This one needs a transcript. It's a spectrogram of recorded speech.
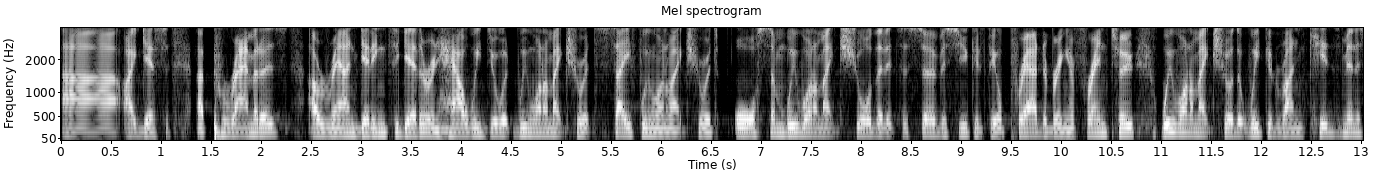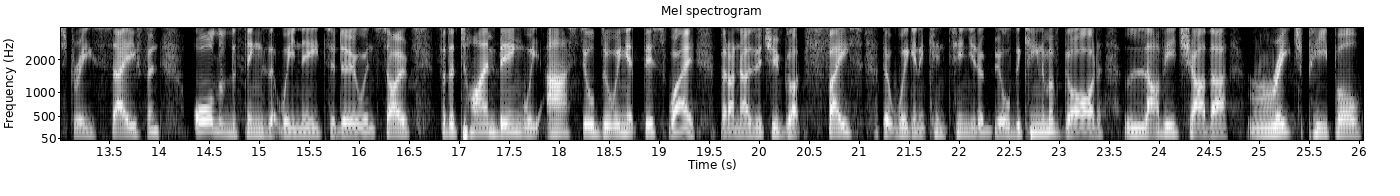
uh, I guess, uh, parameters around getting together and how we do it. We want to make sure it's safe. We want to make sure it's awesome. We want to make sure that it's a service you could feel proud to bring a friend to. We want to make sure that we could run kids' ministries safe and all of the things that we need to do. And so, for the time being, we are still doing it this way, but I know that you've got faith that we're going to continue to build the kingdom of God, love each other, reach people,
